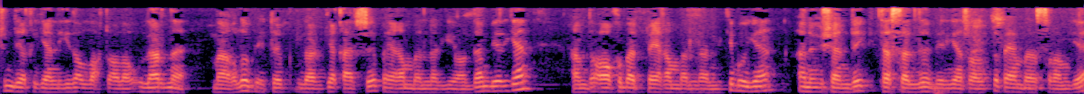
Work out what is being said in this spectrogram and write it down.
shunday qilganligida alloh taolo ularni mag'lub etib ularga qarshi payg'ambarlarga yordam bergan hamda oqibat payg'ambarlarniki bo'lgan ana o'shandek tasalli bergan holatda payg'ambar alayhissalomga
